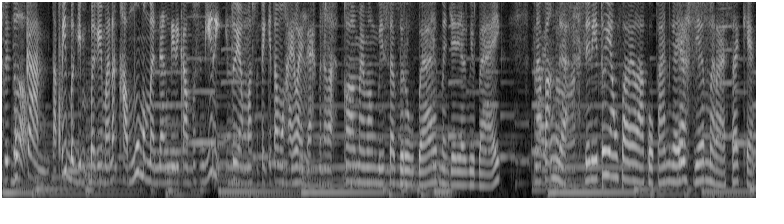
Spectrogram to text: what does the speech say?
Betul. bukan. Tapi baga- bagaimana kamu memandang diri kamu sendiri? Itu yang maksudnya kita mau highlight ya bener nggak? Kalau memang bisa berubah menjadi lebih baik, kenapa Baik enggak? banget. Dan itu yang Vale lakukan guys, Yes. dia merasa kayak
